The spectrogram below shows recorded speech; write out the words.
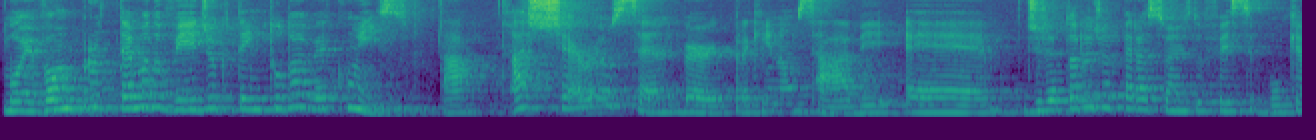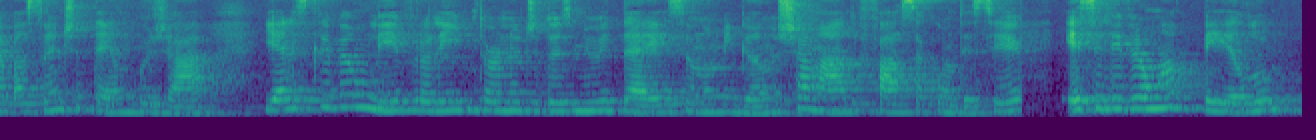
Bom, e vamos pro tema do vídeo que tem tudo a ver com isso, tá? A Sheryl Sandberg, para quem não sabe, é diretora de operações do Facebook há bastante tempo já, e ela escreveu um livro ali em torno de 2010, se eu não me engano, chamado Faça Acontecer. Esse livro é um apelo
